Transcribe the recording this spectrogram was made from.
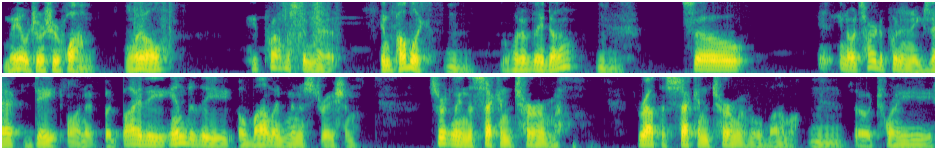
Mao Zheng Mm. Well, he promised him that in public. Mm. What have they done? Mm-hmm. So you know, it's hard to put an exact date on it, but by the end of the Obama administration, certainly in the second term, throughout the second term of Obama, Mhm. so 20,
